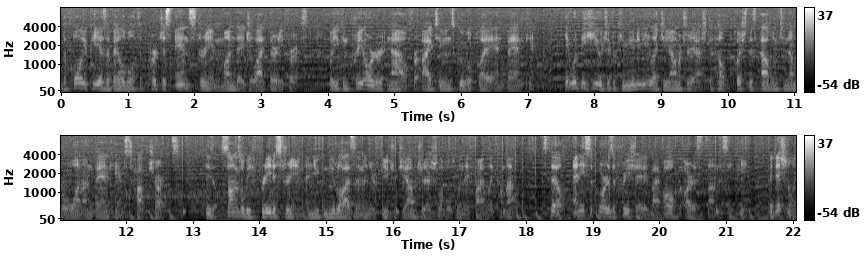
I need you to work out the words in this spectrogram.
The full EP is available to purchase and stream Monday, July 31st, but you can pre-order it now for iTunes, Google Play, and Bandcamp. It would be huge if a community like Geometry Dash could help push this album to number one on Bandcamp's top charts. These songs will be free to stream, and you can utilize them in your future Geometry Dash levels when they finally come out. Still, any support is appreciated by all of the artists on this EP. Additionally,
